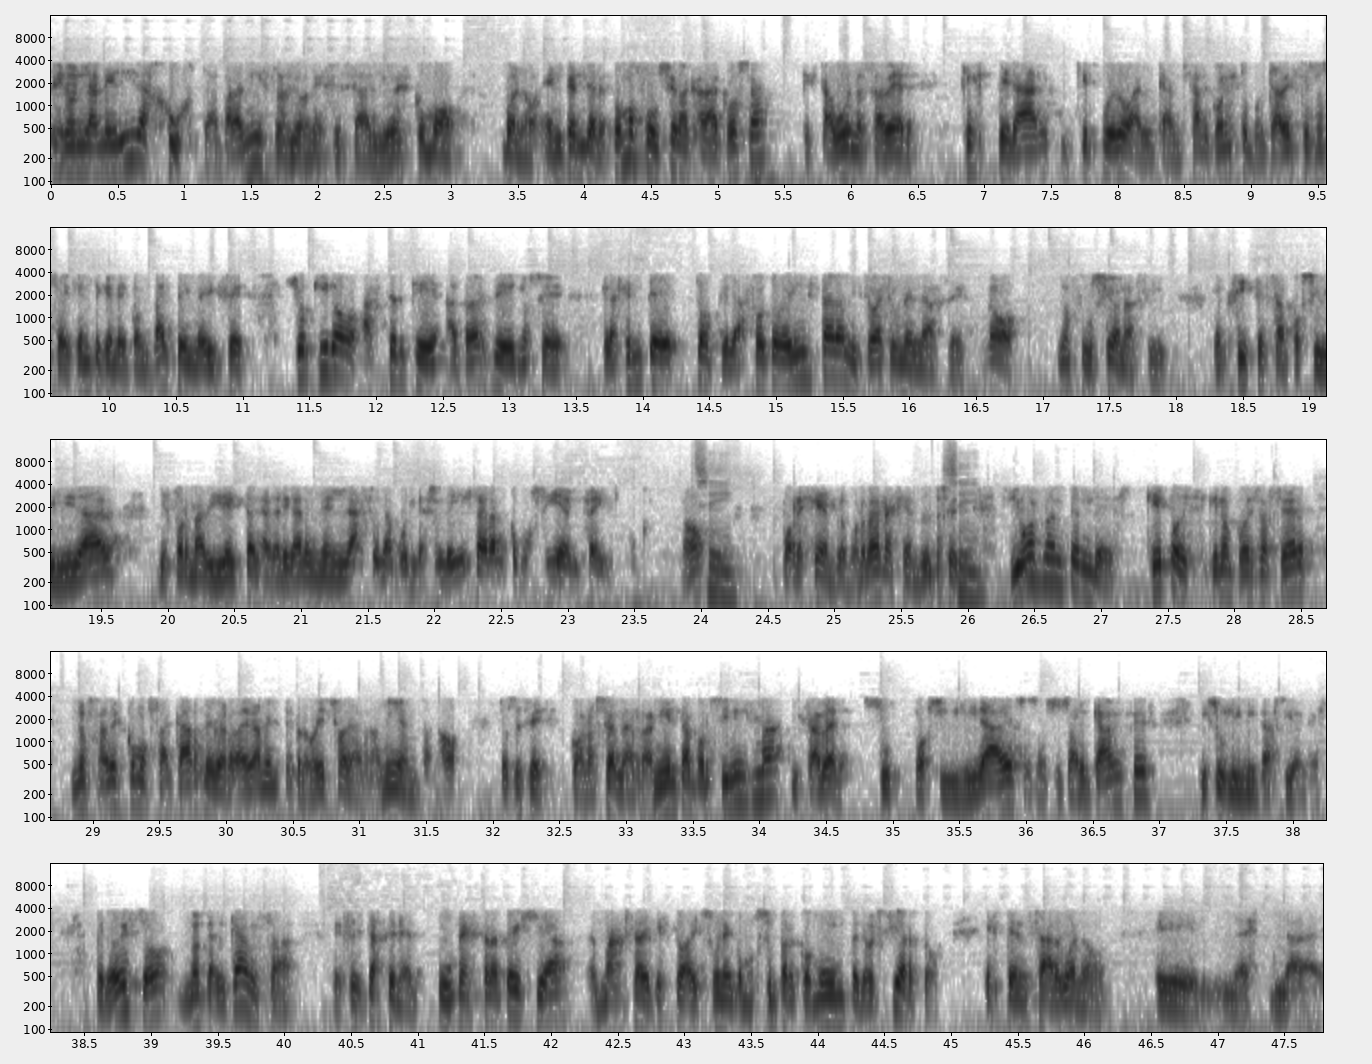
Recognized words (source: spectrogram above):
pero en la medida justa. Para mí eso es lo necesario. Es como, bueno, entender cómo funciona cada cosa, que está bueno saber qué esperar y qué puedo alcanzar con esto, porque a veces, no sé, hay gente que me contacta y me dice, yo quiero hacer que a través de, no sé, que la gente toque la foto de Instagram y se vaya un enlace. No, no funciona así. No existe esa posibilidad de forma directa de agregar un enlace a una publicación de Instagram como si en Facebook, ¿no? Sí. Por ejemplo, por dar un ejemplo. Entonces, si vos no entendés qué podés y qué no podés hacer, no sabés cómo sacarle verdaderamente provecho a la herramienta, ¿no? Entonces es conocer la herramienta por sí misma y saber sus posibilidades, o sea, sus alcances y sus limitaciones. Pero eso no te alcanza. Necesitas tener una estrategia, más allá de que esto ahí suene como súper común, pero es cierto, es pensar, bueno, eh, la,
